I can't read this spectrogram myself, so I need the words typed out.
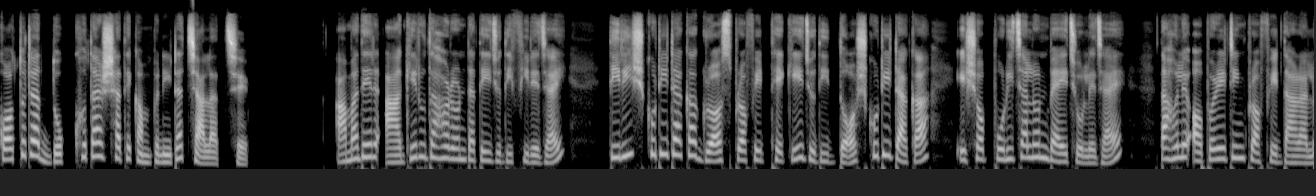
কতটা দক্ষতার সাথে কোম্পানিটা চালাচ্ছে। আমাদের আগের উদাহরণটাতেই যদি ফিরে যাই ৩০ কোটি টাকা গ্রস প্রফিট থেকে যদি ১০ কোটি টাকা এসব পরিচালন ব্যয়ে চলে যায়, তাহলে অপারেটিং প্রফিট দাঁড়াল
